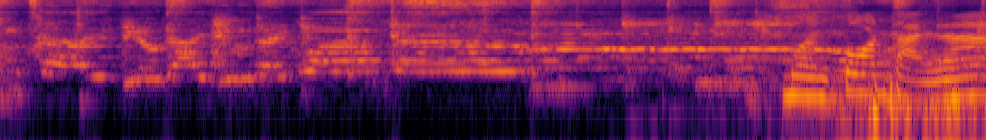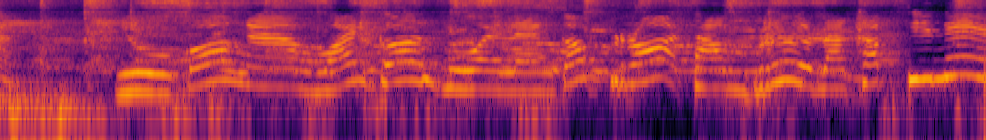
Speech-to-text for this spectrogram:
ำใจเหงาเหมือนตอนถ่ายนะ อยู่ก็งามไว้ก็สวยแรงก็เพราะทำพืชนะครับที่นี่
